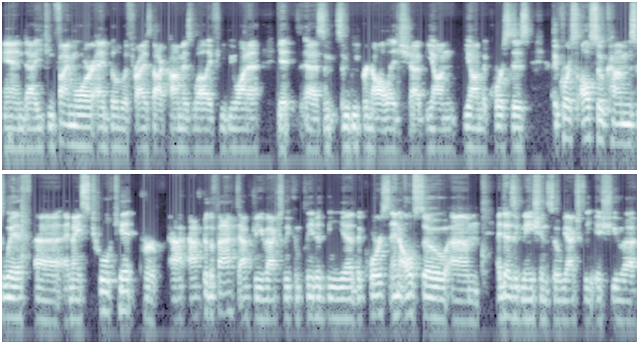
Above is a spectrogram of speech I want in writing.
And uh, you can find more at buildwithrise.com as well if you do want to get uh, some some deeper knowledge uh, beyond beyond the courses. The course also comes with uh, a nice toolkit for after the fact, after you've actually completed the uh, the course, and also um, a designation. So we actually issue a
